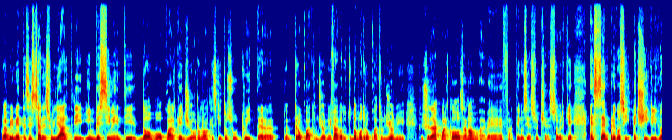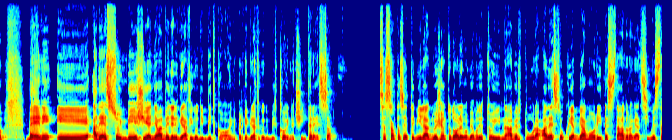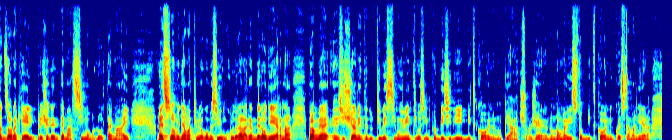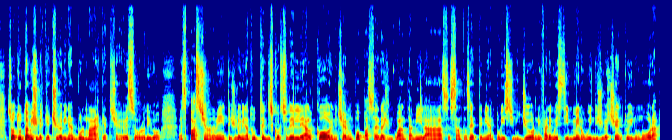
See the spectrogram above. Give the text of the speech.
Probabilmente se siete sugli altri investimenti, dopo qualche giorno, l'ho anche scritto su Twitter eh, tre o quattro giorni fa, ho detto dopo tre o quattro giorni succederà qualcosa, no? Eh beh, infatti così è successo, perché è sempre così, è ciclico. Bene, e adesso invece andiamo a vedere il grafico di Bitcoin, perché il grafico di Bitcoin ci interessa 67.200 dollari, come abbiamo detto in apertura. Adesso qui abbiamo ritestato, ragazzi, questa zona che è il precedente massimo, l'all time high. Adesso vediamo un attimino come si concluderà la candela odierna, però a me eh, sinceramente tutti questi movimenti così improvvisi di Bitcoin non piacciono, cioè non ho mai visto Bitcoin in questa maniera, soprattutto amici perché ci rovina il bull market, cioè questo ve lo dico eh, spassionatamente, ci rovina tutto il discorso delle altcoin, cioè non può passare da 50.000 a 67.000 in pochissimi giorni, fare questi meno 15% in un'ora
